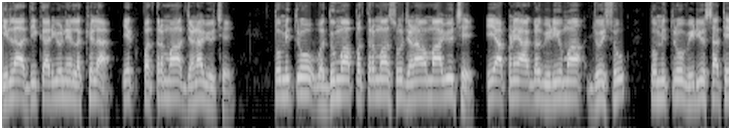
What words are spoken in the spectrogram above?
જિલ્લા અધિકારીઓને લખેલા એક પત્રમાં જણાવ્યું છે. તો મિત્રો, વધુમાં પત્રમાં શું જણાવવામાં આવ્યું છે એ આપણે આગળ વિડીયોમાં જોઈશું. તો મિત્રો, વીડિયો સાથે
